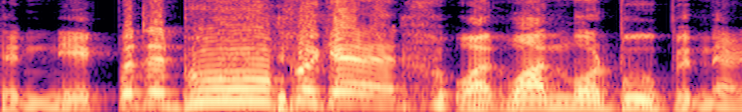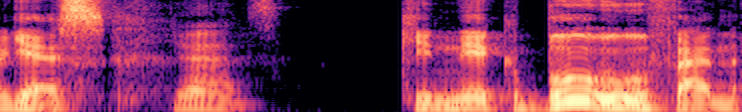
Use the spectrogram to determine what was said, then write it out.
Knick. But then boop again. What, one more boop in there, yes. yes. Kinnick Boofan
